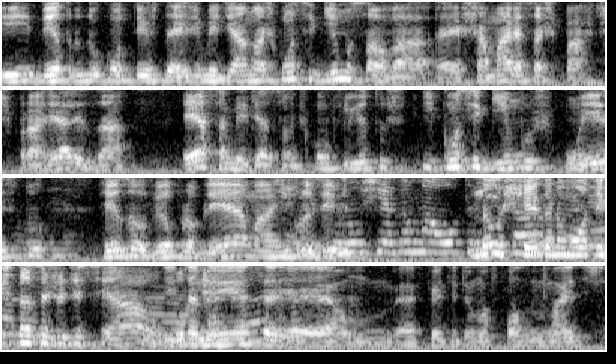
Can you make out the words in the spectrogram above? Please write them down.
e dentro do contexto da rede mediar nós conseguimos salvar, eh, chamar essas partes para realizar essa mediação de conflitos e conseguimos com êxito resolver o problema, E aí inclusive isso não chega a uma outra não instância, chega numa outra né? instância judicial. Ah. E também essa é, é um- é feito de uma forma mais,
